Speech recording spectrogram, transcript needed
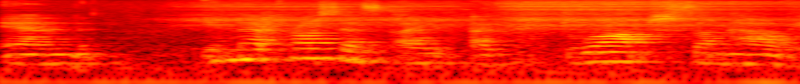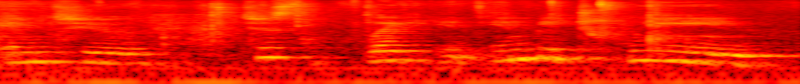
And in that process, I, I dropped somehow into just like in, in between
